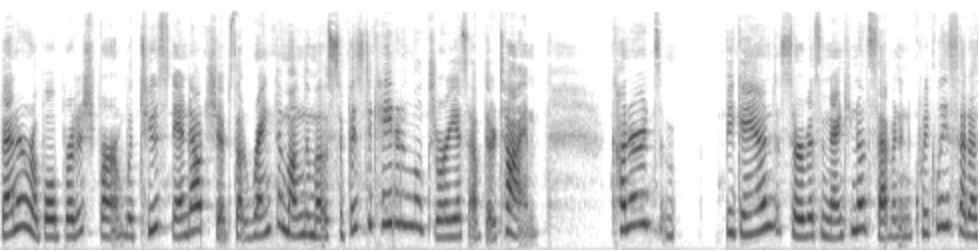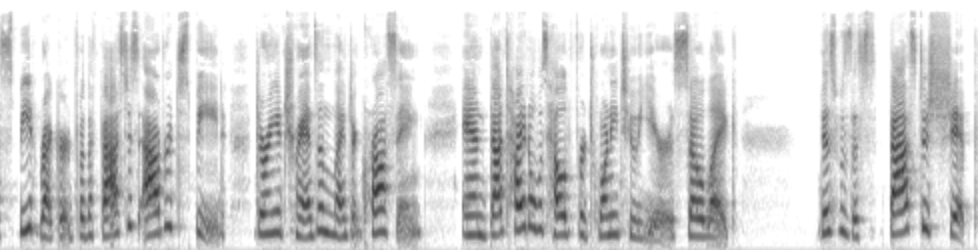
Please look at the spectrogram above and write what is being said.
venerable British firm with two standout ships that ranked among the most sophisticated and luxurious of their time. Cunard's began service in 1907 and quickly set a speed record for the fastest average speed during a transatlantic crossing, and that title was held for 22 years. So, like, this was the fastest ship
